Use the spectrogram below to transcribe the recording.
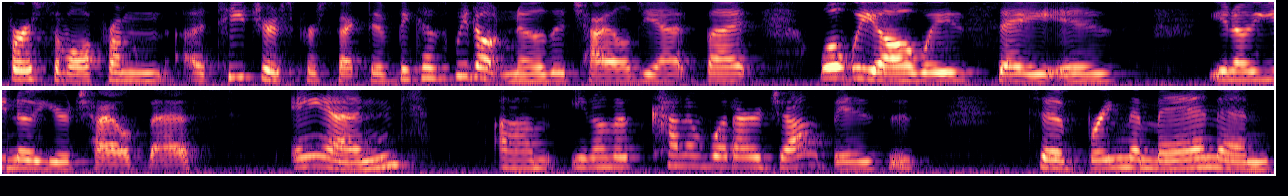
first of all, from a teacher's perspective because we don't know the child yet. But what we always say is, you know, you know your child best. And um, you know that's kind of what our job is is to bring them in and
